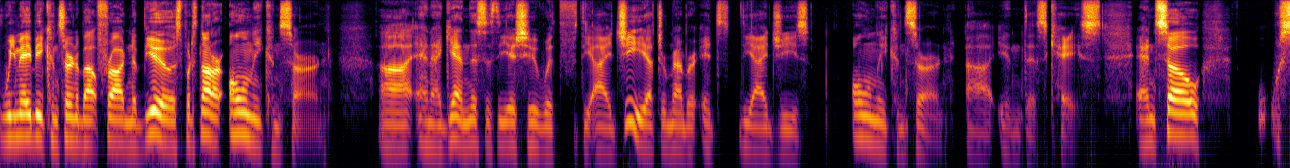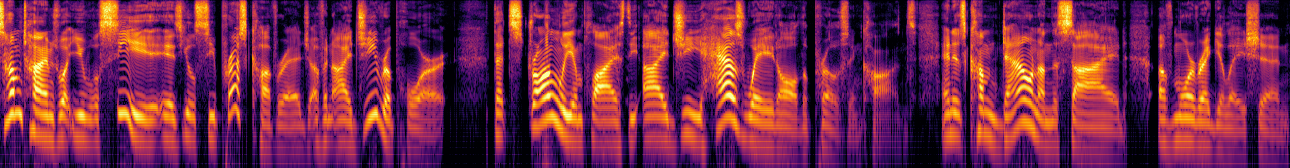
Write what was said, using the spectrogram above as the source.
we may be concerned about fraud and abuse, but it's not our only concern. Uh, and again, this is the issue with the IG. You have to remember it's the IG's only concern uh, in this case. And so sometimes what you will see is you'll see press coverage of an IG report that strongly implies the IG has weighed all the pros and cons and has come down on the side of more regulation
